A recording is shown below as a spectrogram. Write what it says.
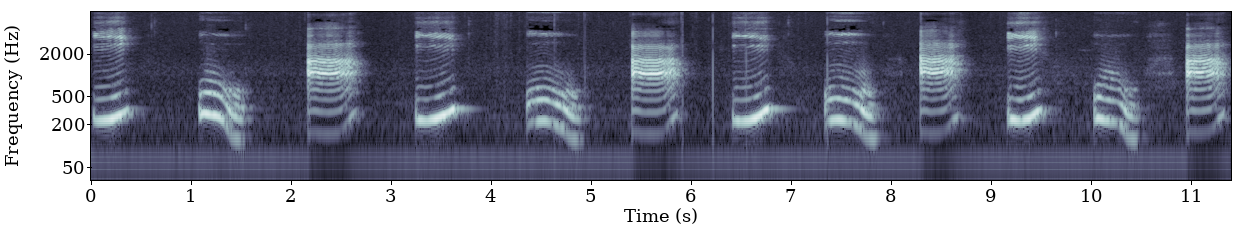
I, U. A, I, U, A, I, U, A, I, U, A,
